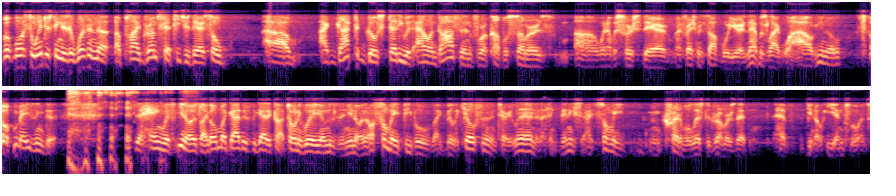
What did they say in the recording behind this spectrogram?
But what was so interesting is there wasn't an applied drum set teacher there, so um, I got to go study with Alan Dawson for a couple summers uh, when I was first there, my freshman sophomore year, and that was like, wow, you know, so amazing to to hang with. You know, it's like, oh my God, this is the guy that taught Tony Williams, and you know, and so many people like Billy Kilson and Terri Lyne, and I think Vinny. So many incredible list of drummers that have you know he influenced.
